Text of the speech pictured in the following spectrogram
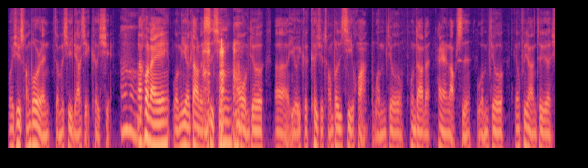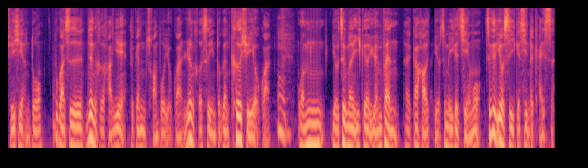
我去传播人怎么去了解科学。哦。那后来我们又到了世新，然后我们就呃有一个科学传播的计划，我们就碰到了泰然老师，我们就跟副校长这个学习很多，不管是任何行业都跟传播有关，任何事情都跟科学有关。嗯我们有这么一个缘分，呃，呃，刚好有这么一个节目，这个又是一个新的开始。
